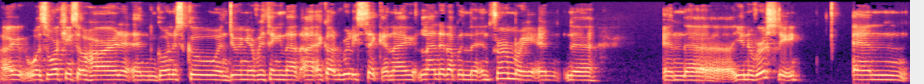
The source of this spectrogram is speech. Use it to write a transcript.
I was working so hard and going to school and doing everything that I got really sick and I landed up in the infirmary in the in the university, and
